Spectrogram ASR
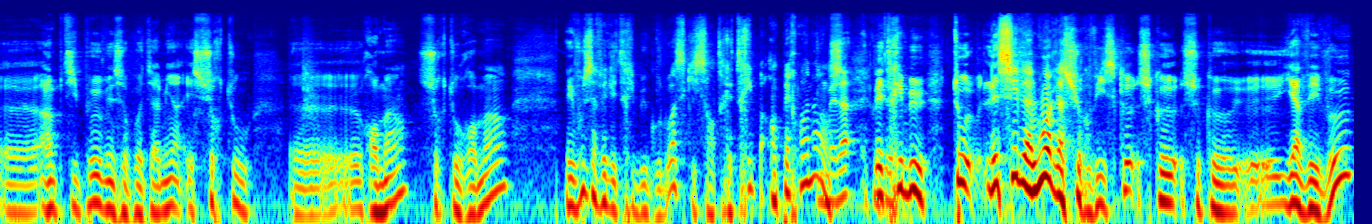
euh, un petit peu mésopotamiens et surtout euh, romains, surtout romains. Mais vous avez les tribus gauloises qui s'entretripent en permanence. Non, mais là, les tribus, tout, c'est la loi de la survie. Ce que, ce que, ce que euh, Yahvé veut,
